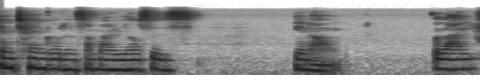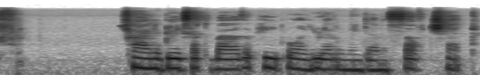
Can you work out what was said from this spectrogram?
entangled in somebody else's, you know, life, trying to be accepted by other people, and you haven't even done a self check.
